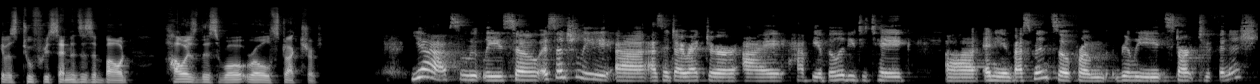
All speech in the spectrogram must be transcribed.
give us two, three sentences about how is this ro role structured. Yeah, absolutely. So essentially, uh, as a director, I have the ability to take uh, any investment. So from really start to finish.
